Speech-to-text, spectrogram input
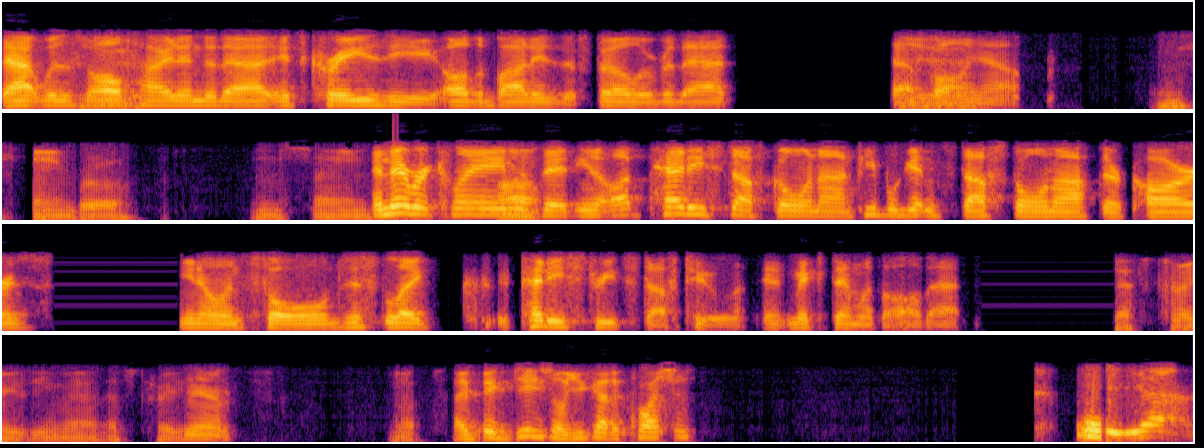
That was all tied into that. It's crazy all the bodies that fell over that that Yeah. falling out. Insane, bro. Insane. And there were claims Uh, that you know petty stuff going on, people getting stuff stolen off their cars, you know, and soul, just like petty street stuff too. It mixed in with all that. That's crazy, man. That's crazy. Yeah. Yep. Hey, Big Diesel, you got a question? Hey, yeah.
